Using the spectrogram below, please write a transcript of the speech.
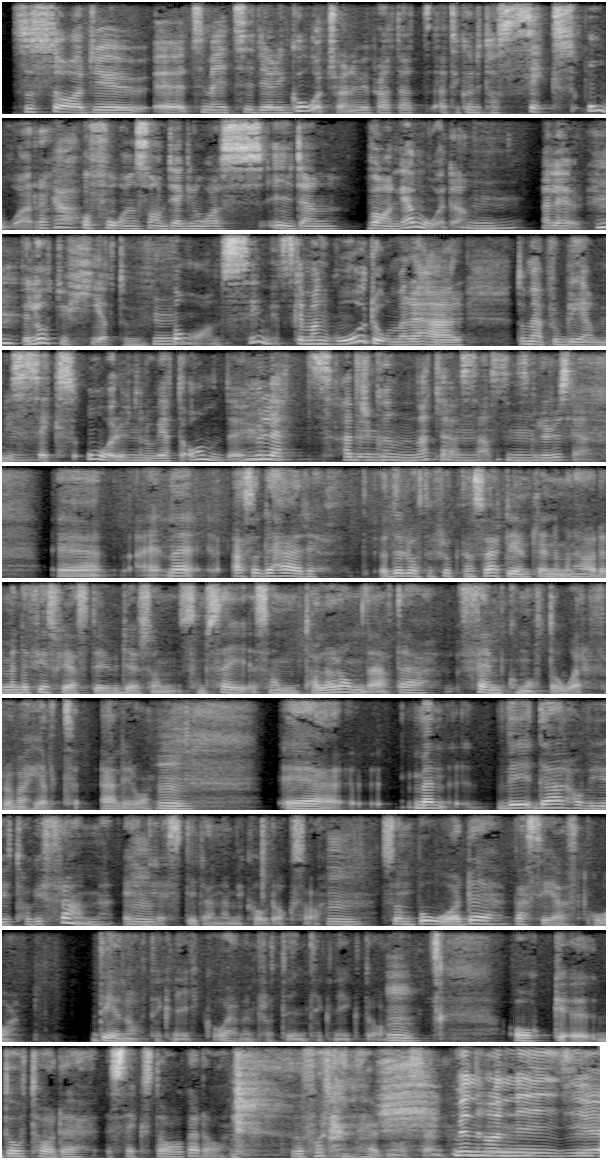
så sa du eh, till mig tidigare igår tror jag när vi pratade att, att det kunde ta sex år ja. att få en sån diagnos i den vanliga vården. Mm. Eller hur? Mm. Det låter ju helt mm. vansinnigt. Ska man gå då med det här, de här problemen i mm. sex år utan mm. att veta om det? Hur lätt hade det mm. kunnat lösas, skulle du säga? Eh, nej, alltså det här det låter fruktansvärt egentligen när man hör det men det finns flera studier som, som, säger, som talar om det. Att det är 5,8 år för att vara helt ärlig då. Mm. Eh, men vi, där har vi ju tagit fram ett mm. test i Dynamic Code också mm. som både baseras på DNA-teknik och även proteinteknik. Då. Mm. Och eh, då tar det sex dagar då för att få den diagnosen. Men har ni,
